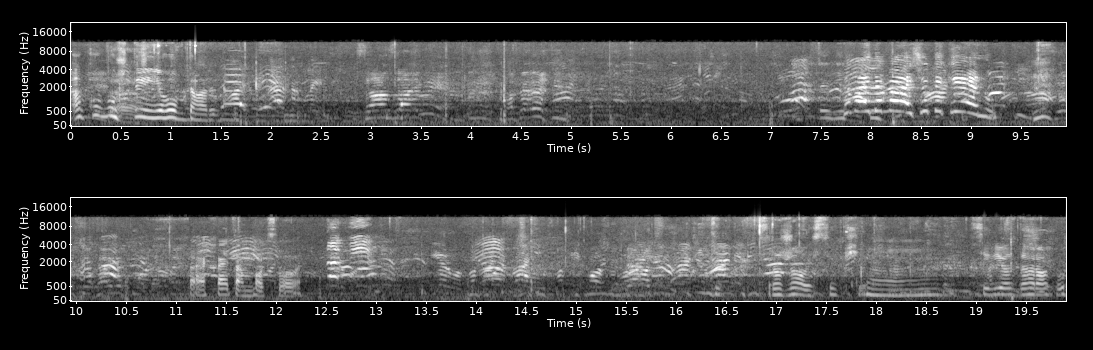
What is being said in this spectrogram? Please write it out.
А кому ж ти його вдарив? Давай, давай, що ти кинув? Хай, хай там бок слово. Сражались вообще. Серйозно графу.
